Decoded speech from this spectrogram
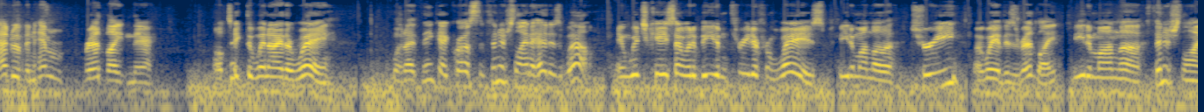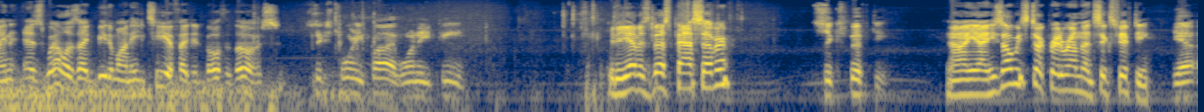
had to have been him red lighting there. I'll take the win either way. But I think I crossed the finish line ahead as well. In which case I would have beat him three different ways. Beat him on the tree by way of his red light. Beat him on the finish line as well as I'd beat him on ET if I did both of those. 625, 118. Did he have his best pass ever? 650. Oh uh, yeah, he's always stuck right around that 650. Yeah.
